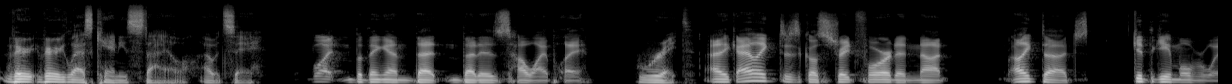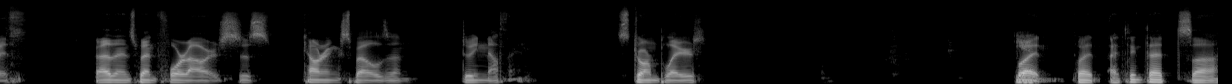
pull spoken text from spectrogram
very very Glass Canny style, I would say. But but then again, that that is how I play. Right. I like I like to just go straight forward and not. I like to just get the game over with, rather than spend four hours just countering spells and doing nothing. Storm players, but but I think that's uh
